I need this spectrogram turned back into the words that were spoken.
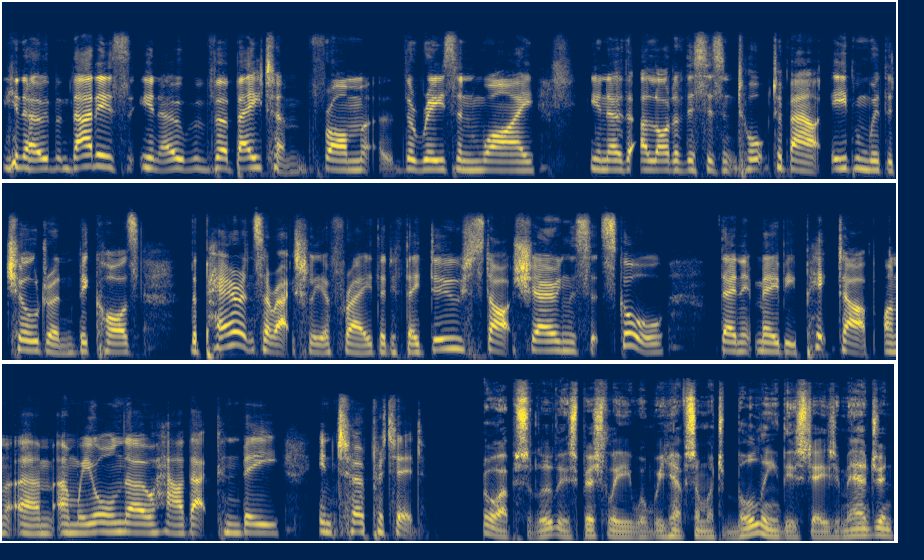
you know that is you know verbatim from the reason why you know a lot of this isn't talked about even with the children because the parents are actually afraid that if they do start sharing this at school then it may be picked up on um, and we all know how that can be interpreted Oh, absolutely. Especially when we have so much bullying these days. Imagine,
